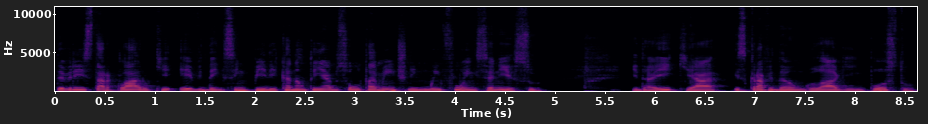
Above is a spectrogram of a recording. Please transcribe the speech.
deveria estar claro que evidência empírica não tem absolutamente nenhuma influência nisso. E daí que a escravidão, gulag e imposto?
